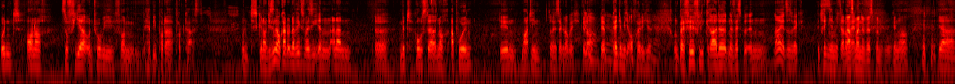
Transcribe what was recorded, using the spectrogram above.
und auch noch Sophia und Tobi vom Happy Potter Podcast. Und genau, die sind auch gerade unterwegs, weil sie ihren anderen äh, Mithoster noch abholen. Den Martin, so heißt er, glaube ich. Genau. Genau, der ja. pennt nämlich auch heute hier. Ja. Und bei Phil fliegt gerade eine Wespe in. Na, jetzt ist er weg. Wir trinken hier nämlich gerade Lass ein. meine Wespe in Ruhe. Genau. Ja.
